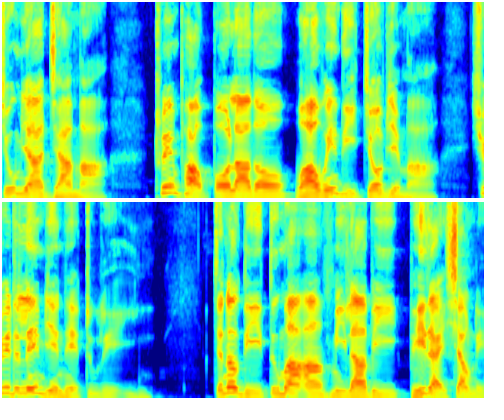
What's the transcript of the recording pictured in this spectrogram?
ကျိုးများကြားမှထွင်းဖောက်ပေါ်လာသောဝါဝင်းသည့်ကြောပြင်မှာရွှေတလင်းပြင်းနှင့်တူလေ၏ကျွန်ုပ်သည်သူမအားမှီလာပြီးဘေးတိုင်ရှောက်နေ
